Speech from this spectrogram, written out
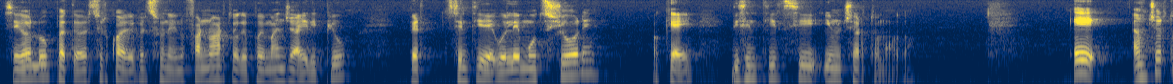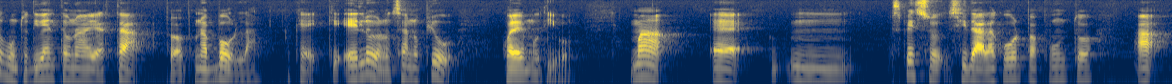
Si crea un loop attraverso il quale le persone non fanno altro che poi mangiare di più per sentire quell'emozione, ok? di sentirsi in un certo modo. E a un certo punto diventa una realtà, proprio una bolla, ok? Che, e loro non sanno più qual è il motivo, ma eh, mh, spesso si dà la colpa appunto a,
